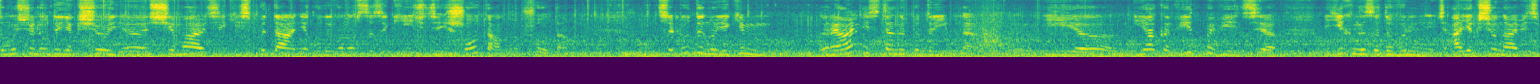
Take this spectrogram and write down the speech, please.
Тому що люди, якщо е, ще мають якісь питання, коли воно все закінчиться, і що там, ну що там, це люди, ну яким реальність ця не потрібна. І е, ніяка відповідь їх не задовольнить. А якщо навіть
